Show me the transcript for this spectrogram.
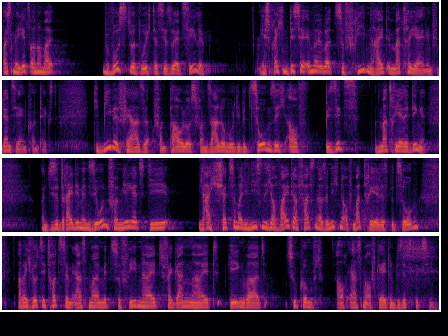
was mir jetzt auch nochmal bewusst wird, wo ich das hier so erzähle, wir sprechen bisher immer über Zufriedenheit im materiellen, im finanziellen Kontext. Die Bibelverse von Paulus, von Salomo, die bezogen sich auf Besitz und materielle Dinge. Und diese drei Dimensionen von mir jetzt, die ja, ich schätze mal, die ließen sich auch weiter fassen, also nicht nur auf Materielles bezogen, aber ich würde sie trotzdem erstmal mit Zufriedenheit, Vergangenheit, Gegenwart, Zukunft auch erstmal auf Geld und Besitz beziehen.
